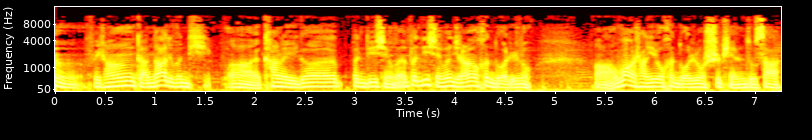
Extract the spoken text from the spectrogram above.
非常尴尬的问题啊，看了一个本地新闻，本地新闻经常有很多这种啊，网上也有很多这种视频，就啥，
